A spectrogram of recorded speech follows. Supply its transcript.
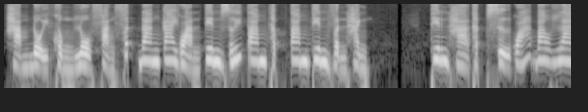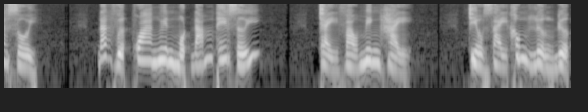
Hạm đội khổng lồ phảng phất đang cai quản tiên giới tam thập tam thiên vận hành. Thiên hà thật sự quá bao la rồi. Đã vượt qua nguyên một đám thế giới. Chảy vào minh hải. Chiều dài không lường được.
